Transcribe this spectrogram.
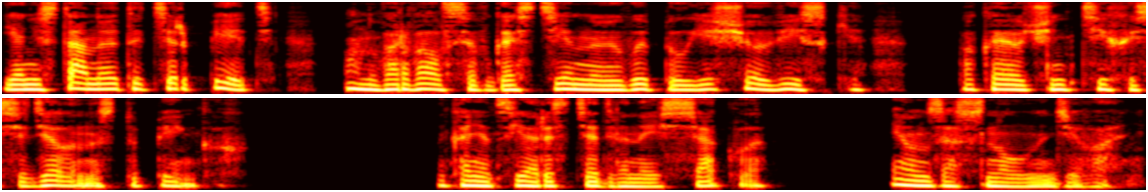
Я не стану это терпеть!» Он ворвался в гостиную и выпил еще виски, пока я очень тихо сидела на ступеньках. Наконец ярость Эдвина иссякла, и он заснул на диване.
